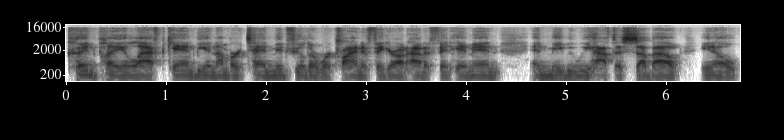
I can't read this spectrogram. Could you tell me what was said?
can play left can be a number 10 midfielder we're trying to figure out how to fit him in and maybe we have to sub out you know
